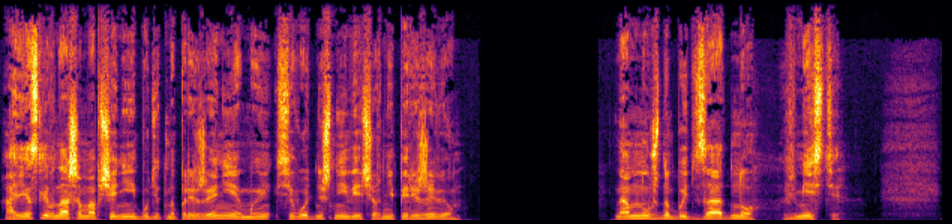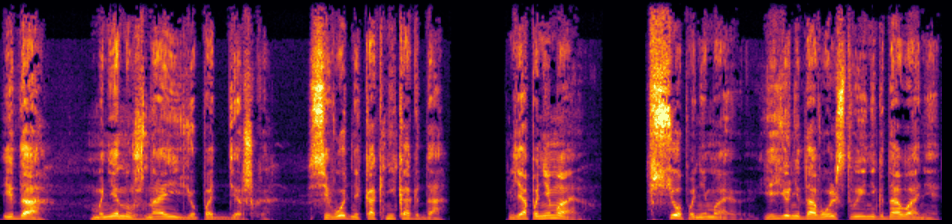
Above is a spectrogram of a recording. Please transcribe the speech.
А если в нашем общении будет напряжение, мы сегодняшний вечер не переживем. Нам нужно быть заодно, вместе. И да, мне нужна ее поддержка. Сегодня как никогда. Я понимаю, все понимаю, ее недовольство и негодование,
